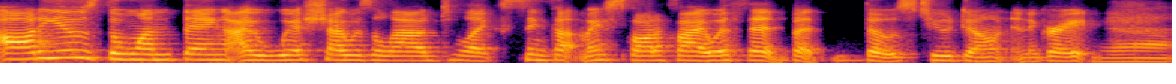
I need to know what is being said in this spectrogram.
audio is the one thing I wish I was allowed to like sync up my Spotify with it, but those two don't integrate. Yeah.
